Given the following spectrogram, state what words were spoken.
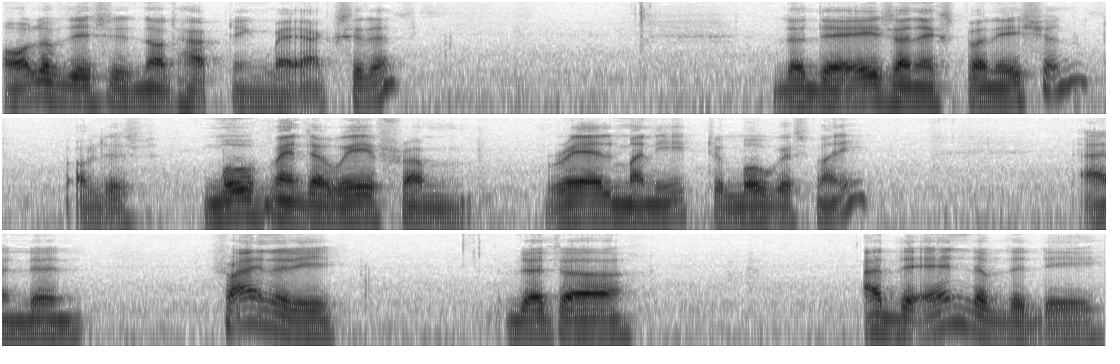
all of this is not happening by accident, that there is an explanation of this movement away from real money to bogus money, and then finally, that uh, at the end of the day,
